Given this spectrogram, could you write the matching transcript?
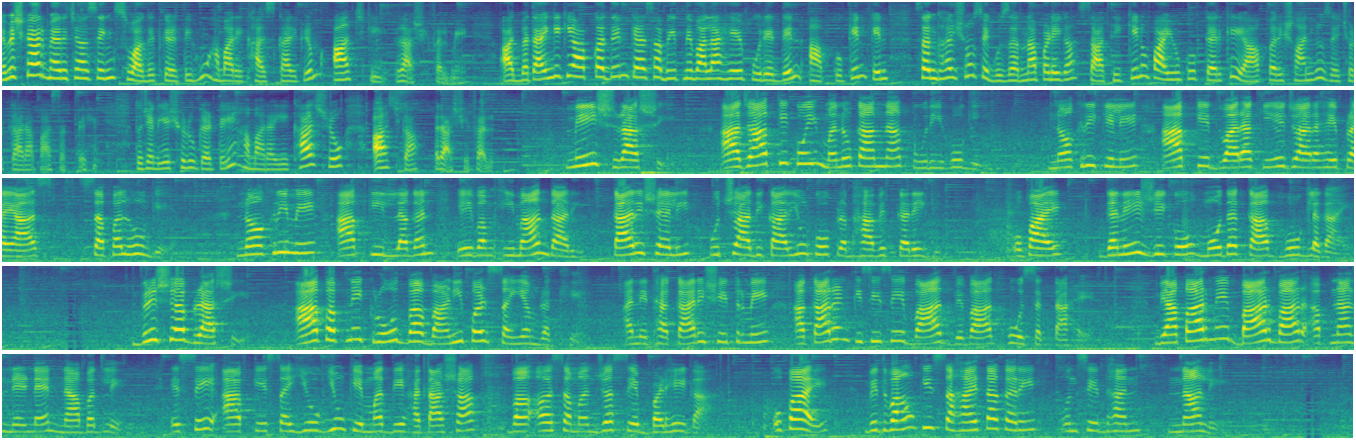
नमस्कार, मैं रिचा सिंह स्वागत करती हूँ हमारे खास कार्यक्रम आज की राशिफल में। आज बताएँगे कि आपका दिन कैसा बीतने वाला है, पूरे दिन आपको किन किन संघर्षों से गुजरना पड़ेगा, साथ ही किन उपायों को करके आप परेशानियों से छुटकारा पा सकते हैं। तो चलिए शुरू करते हैं हमारा ये खास शो आज का राशिफल। मेष राशि, आज आपकी कोई मनोकामना पूरी होगी। नौकरी के लिए आपके द्वारा किए जा रहे प्रयास सफल होंगे। नौकरी में आपकी लगन एवं ईमानदारी कार्यशैली उच्चाधिकारियों को प्रभावित करेगी। उपाय, गणेश जी को मोदक का भोग लगाएँ। वृषभ राशि, आप अपने क्रोध व वाणी पर संयम रखें। अन्यथा कार्य क्षेत्र में अकारण किसी से वाद विवाद हो सकता है। व्यापार में बार बार अपना निर्णय ना बदलें। इससे आपके सहयोगियों के मध्य हताशा व असमंजस्य बढ़ेगा। उपाय, विधवाओं की सहायता करें, उनसे धन ना लें।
